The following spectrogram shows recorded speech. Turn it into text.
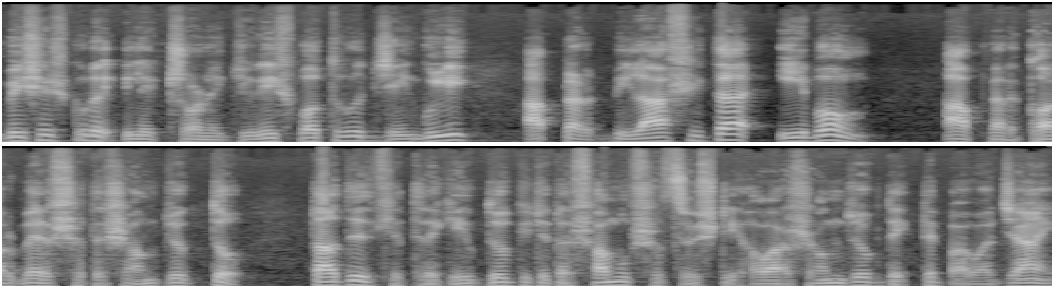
বিশেষ করে ইলেকট্রনিক জিনিসপত্র যেগুলি আপনার বিলাসিতা এবং আপনার কর্মের সাথে সংযুক্ত। তাদের ক্ষেত্রে কিন্তু কিছুটা সমস্যা সৃষ্টি হওয়ার সংযোগ দেখতে পাওয়া যায়।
